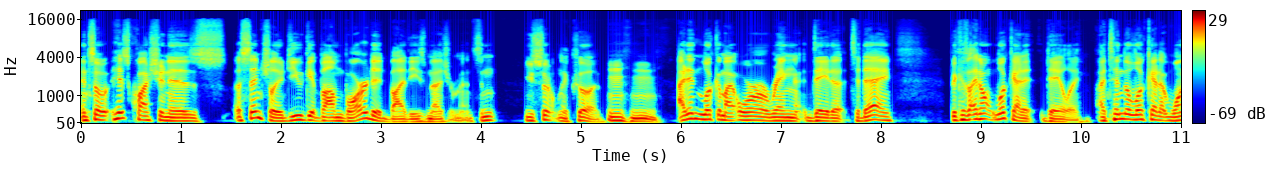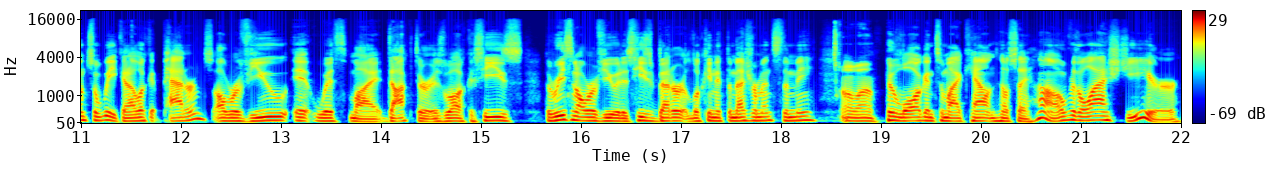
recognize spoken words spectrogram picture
And so his question is essentially, do you get bombarded by these measurements? And you certainly could. hmm I didn't look at my Oura Ring data today because I don't look at it daily. I tend to look at it once a week and I look at patterns. I'll review it with my doctor as well because he's the reason I'll review it is he's better at looking at the measurements than me Oh, wow. he'll log into my account and he'll say, huh, over the last year,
